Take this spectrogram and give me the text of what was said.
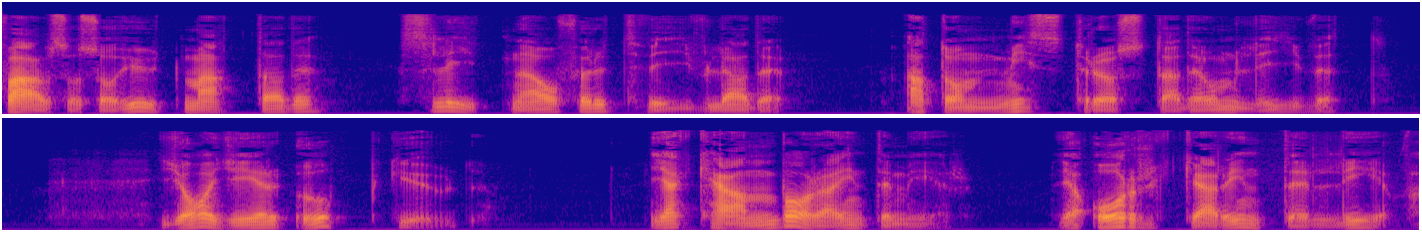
var alltså så utmattade, slitna och förtvivlade att de misströstade om livet. Jag ger upp, Gud. jag kan bara inte mer. Jag orkar inte leva.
